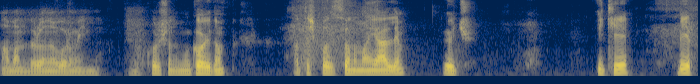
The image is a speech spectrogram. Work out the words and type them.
Aman drone'u vurmayayım. Kurşunumu koydum. Atış pozisyonuma geldim. 3 2 1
